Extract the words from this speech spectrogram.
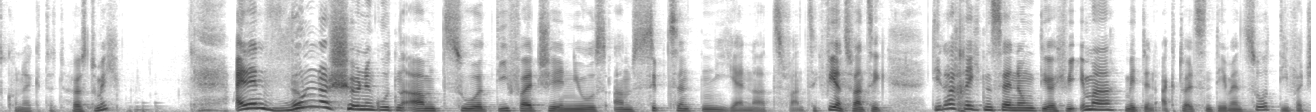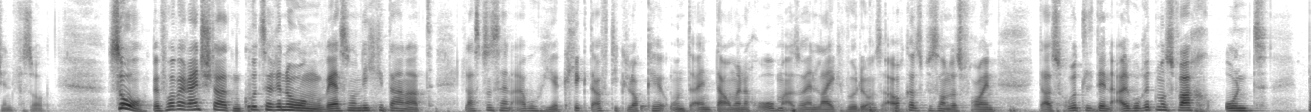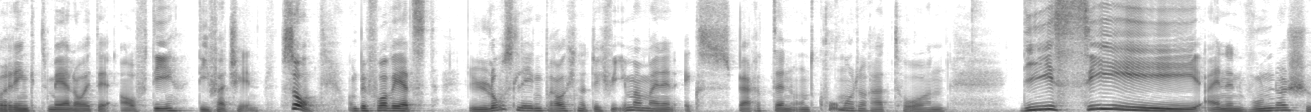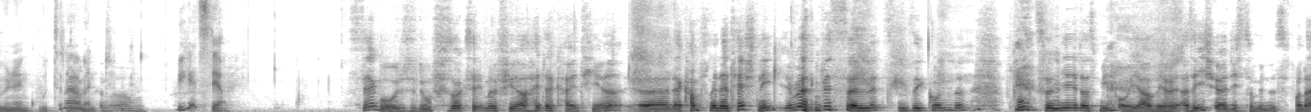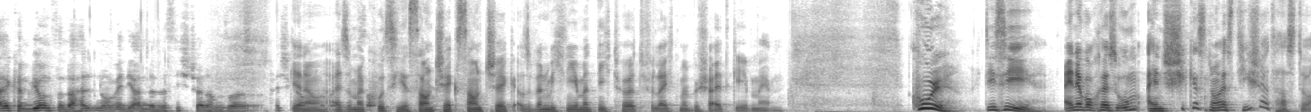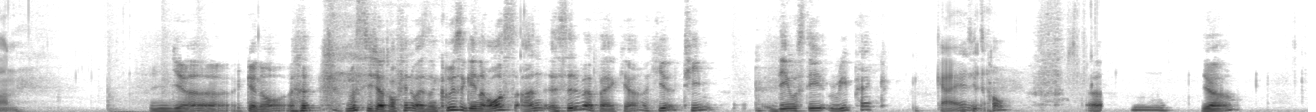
disconnected. Hörst du mich? Einen wunderschönen guten Abend zur DeFi Chain News am 17. Jänner 2024. Die Nachrichtensendung, die euch wie immer mit den aktuellsten Themen zur DeFi Chain versorgt. So, bevor wir reinstarten, kurze Erinnerung, wer es noch nicht getan hat, lasst uns ein Abo hier, klickt auf die Glocke und ein Daumen nach oben, also ein Like würde uns auch ganz besonders freuen. Das rüttelt den Algorithmus wach und bringt mehr Leute auf die DeFi-Chain. So, und bevor wir jetzt loslegen, brauche ich natürlich wie immer meinen Experten und Co-Moderatoren DC. Einen wunderschönen guten Abend. Wie geht's dir? Sehr gut. Du sorgst ja immer für Heiterkeit hier. Äh, der Kampf mit der Technik, immer bis zur letzten Sekunde funktioniert das Mikro. Ja, wir, also ich höre dich zumindest. Von daher können wir uns unterhalten und wenn die anderen das nicht hören, haben sie Pech Genau, also mal kurz hier Soundcheck, Soundcheck. Also wenn mich jemand nicht hört, vielleicht mal Bescheid geben. Cool, DC. Eine Woche ist um. Ein schickes neues T-Shirt hast du an. Ja, genau. Musste ich ja darauf hinweisen. Grüße gehen raus an Silverback, ja. Hier, Team DOSD Repack. Geil. Sieht's kaum. Ähm, ja,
